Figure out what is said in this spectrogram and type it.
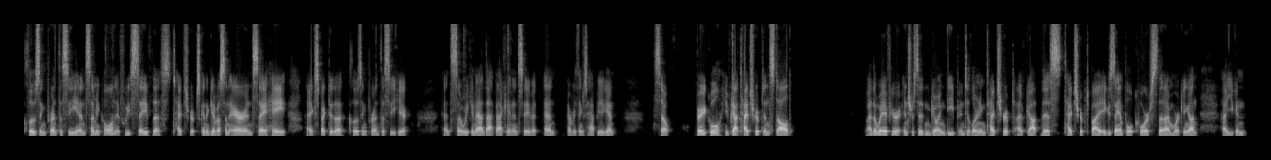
closing parenthesis and semicolon. If we save this, TypeScript's going to give us an error and say, hey, I expected a closing parenthesis here. And so we can add that back in and save it, and everything's happy again. So, very cool. You've got TypeScript installed. By the way, if you're interested in going deep into learning TypeScript, I've got this TypeScript by example course that I'm working on. Uh, you can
